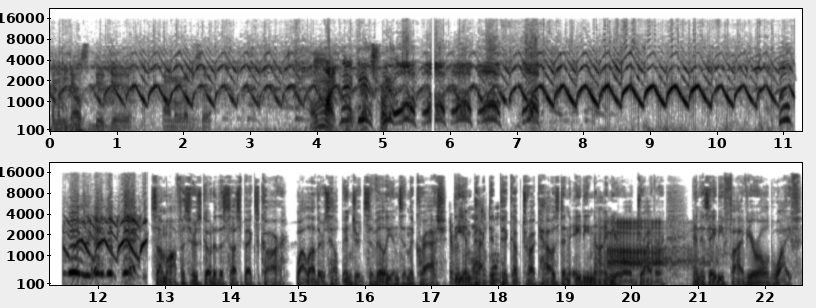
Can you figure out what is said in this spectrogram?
Somebody else did get hit. I don't know what I just said. Oh my god, that truck. off, off, off, off, off. Don't move. You're gonna get bit. Some officers go to the suspect's car, while others help injured civilians in the crash. There The impacted multiple? pickup truck housed an 89 year old Ah. driver and his 85 year old wife.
